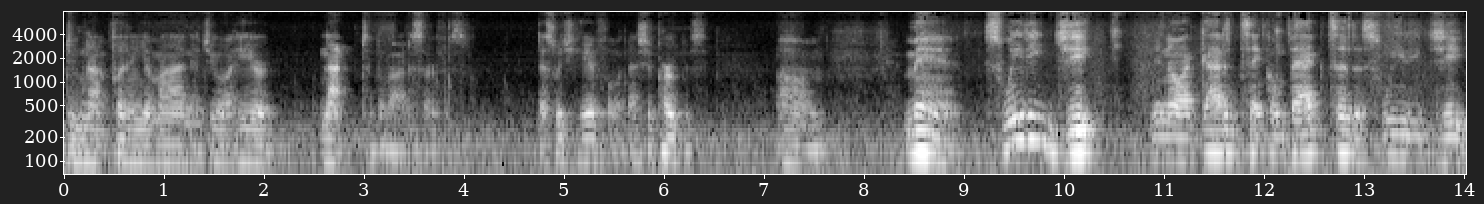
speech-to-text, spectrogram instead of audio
do not put in your mind that you are here not to provide a service. That's what you're here for. That's your purpose. Um, man, Sweetie G. You know, I gotta take them back to the Sweetie G.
